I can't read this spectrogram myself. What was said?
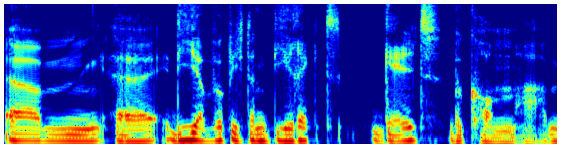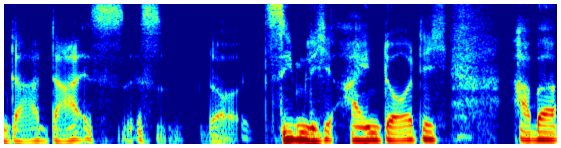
ähm, äh, die ja wirklich dann direkt Geld bekommen haben. Da, da ist es ziemlich eindeutig. Aber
